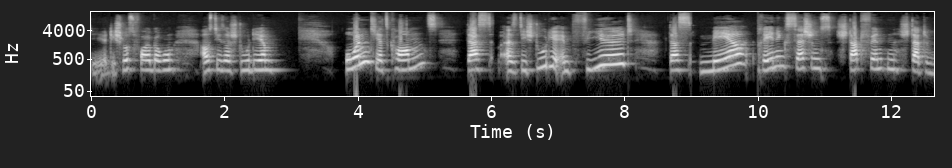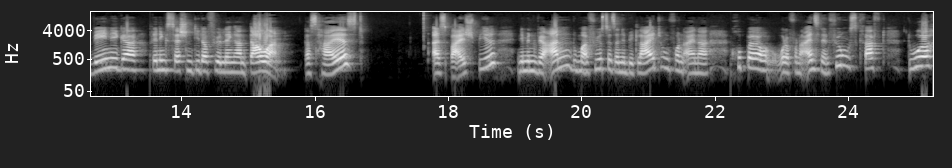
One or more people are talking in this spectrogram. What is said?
die, die Schlussfolgerung aus dieser Studie. Und jetzt kommt's, dass also die Studie empfiehlt, dass mehr Trainingssessions stattfinden statt weniger Trainingssessions, die dafür länger dauern. Das heißt, als Beispiel nehmen wir an, du führst jetzt eine Begleitung von einer Gruppe oder von einer einzelnen Führungskraft durch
